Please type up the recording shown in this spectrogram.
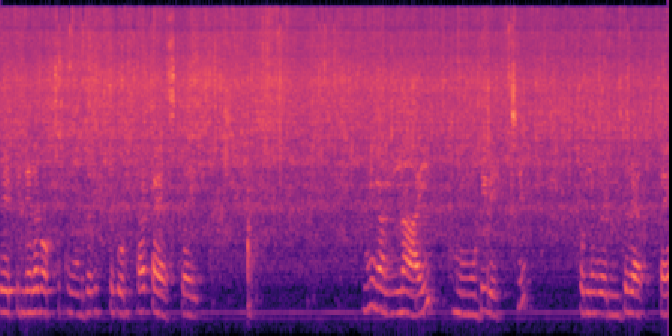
വേപ്പിന്റെ ഇല കുറച്ച് കൂടുതൽ ഇട്ട് കൊടുത്താൽ ടേസ്റ്റായി ഇനി നന്നായി മൂടി വെച്ച് ഒന്ന് വെന്ത് വരട്ടെ.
